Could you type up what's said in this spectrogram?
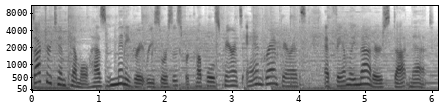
Dr. Tim Kimmel has many great resources for couples, parents, and grandparents at FamilyMatters.net.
